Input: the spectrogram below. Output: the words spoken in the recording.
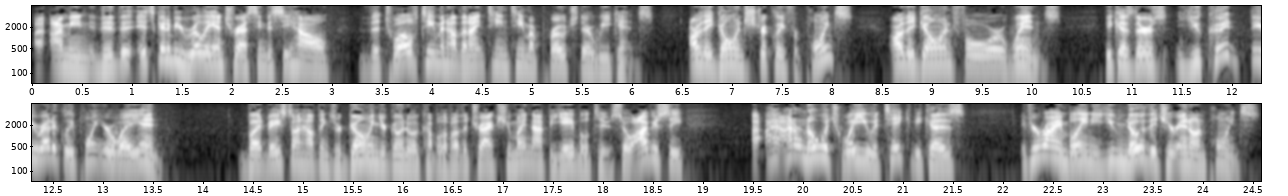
I mean, it's going to be really interesting to see how the 12 team and how the 19 team approach their weekends. Are they going strictly for points? Are they going for wins? Because there's you could theoretically point your way in, but based on how things are going, you're going to a couple of other tracks you might not be able to. So obviously, I, I don't know which way you would take because if you're Ryan Blaney, you know that you're in on points.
